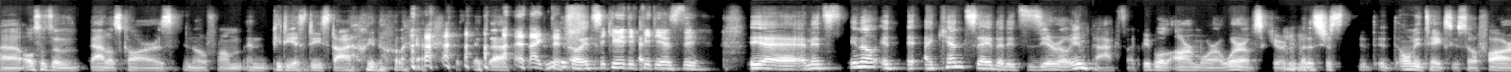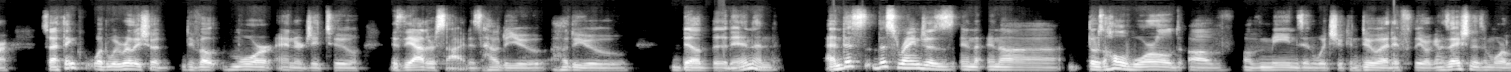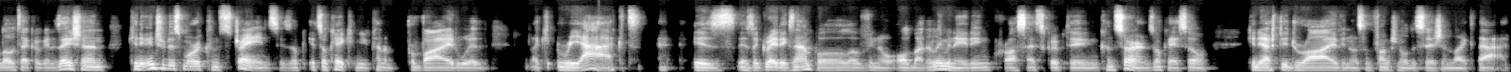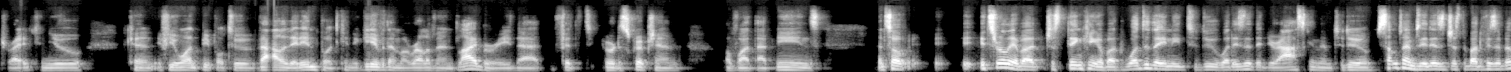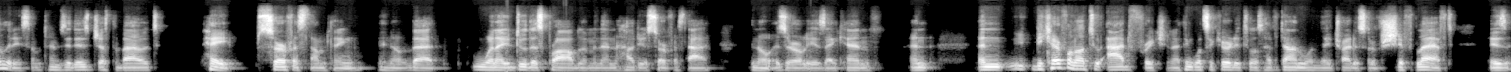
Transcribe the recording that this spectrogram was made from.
Uh, all sorts of battle scars, you know, from and PTSD style, you know, like uh, it's, uh, I like the you know, it's, security PTSD. Yeah, and it's you know, it, it, I can't say that it's zero impact. Like people are more aware of security, mm-hmm. but it's just it, it only takes you so far. So I think what we really should devote more energy to is the other side: is how do you how do you build it in and and this this ranges in in a there's a whole world of of means in which you can do it. If the organization is a more low tech organization can you introduce more constraints? Is it's okay can you kind of provide with like react is is a great example of you know all about eliminating cross-site scripting concerns. Okay so can you actually drive you know some functional decision like that right? Can you can if you want people to validate input can you give them a relevant library that fits your description of what that means? And so it's really about just thinking about what do they need to do? What is it that you're asking them to do? Sometimes it is just about visibility. Sometimes it is just about hey surface something you know that when i do this problem and then how do you surface that you know as early as i can? And and be careful not to add friction. I think what security tools have done when they try to sort of shift left is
